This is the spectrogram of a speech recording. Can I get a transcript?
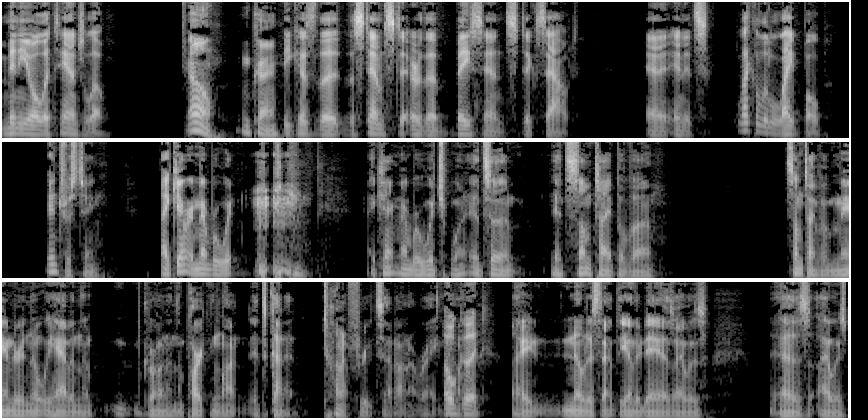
Minneola tangelo Oh, okay. because the the stem sti- or the base end sticks out, and and it's like a little light bulb. Interesting. I can't remember what. I can't remember which one. It's a. It's some type of a. Some type of mandarin that we have in the growing in the parking lot. It's got a ton of fruit set on it right Oh, good. I noticed that the other day as I was as I was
